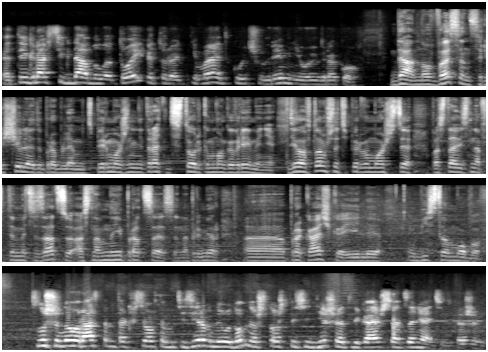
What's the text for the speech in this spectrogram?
Эта игра всегда была той, которая отнимает кучу времени у игроков. Да, но в Essence решили эту проблему. Теперь можно не тратить столько много времени. Дело в том, что теперь вы можете поставить на автоматизацию основные процессы. Например, э, прокачка или убийство мобов. Слушай, ну раз там так все автоматизировано и удобно, что ж ты сидишь и отвлекаешься от занятий, скажи мне.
